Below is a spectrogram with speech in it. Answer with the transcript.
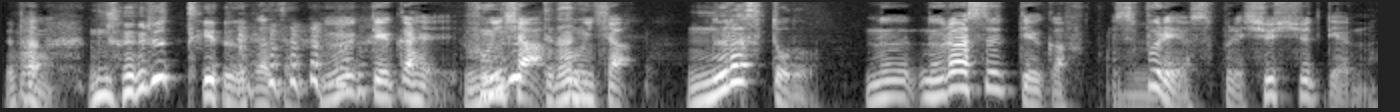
やっぱ、塗るっていうのがさ、塗るっていうか、噴射。噴射。濡らすってこと？ぬ、濡らすっていうか、スプレーよ、スプレー。シュッシュってやるの。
